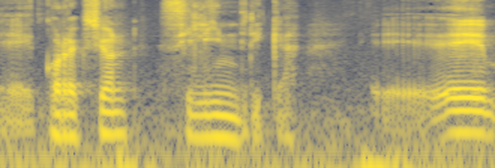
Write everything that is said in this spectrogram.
eh, corrección cilíndrica. Eh,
